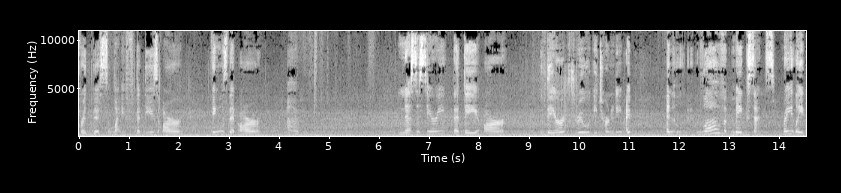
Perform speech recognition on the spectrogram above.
for this life, that these are things that are um, necessary, that they are there through eternity. I and love makes sense, right? Like,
